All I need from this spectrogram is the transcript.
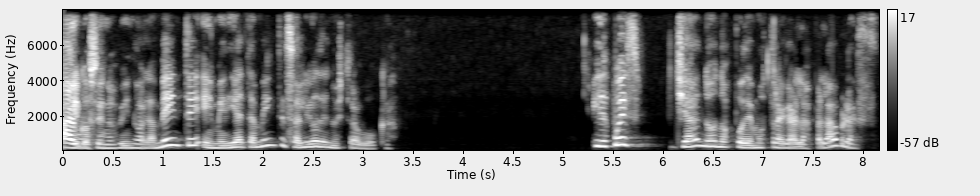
algo se nos vino a la mente e inmediatamente salió de nuestra boca. Y después ya no nos podemos tragar las palabras.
